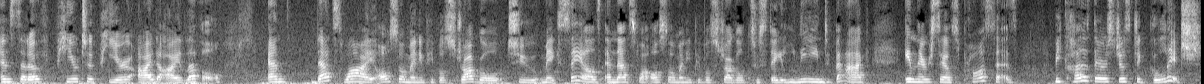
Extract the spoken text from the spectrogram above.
instead of peer to peer, eye to eye level. And that's why also many people struggle to make sales, and that's why also many people struggle to stay leaned back in their sales process because there's just a glitch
